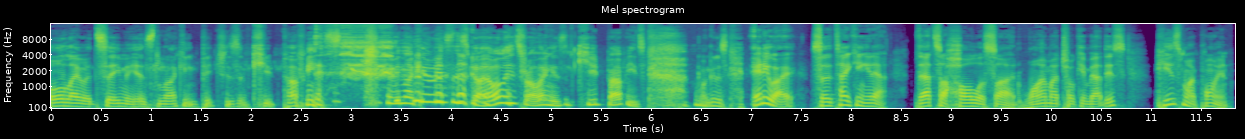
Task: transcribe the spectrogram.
all they would see me is liking pictures of cute puppies. I mean, like, who is this guy? All he's following is cute puppies. Oh my goodness. Anyway, so taking it out. That's a whole aside. Why am I talking about this? Here's my point.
